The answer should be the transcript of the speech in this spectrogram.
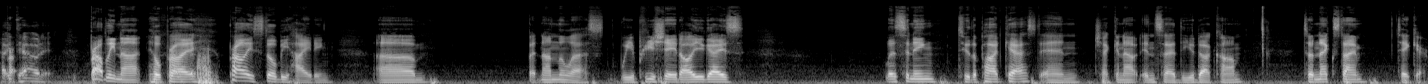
I Pro- doubt it. Probably not. He'll probably probably still be hiding. Um, but nonetheless, we appreciate all you guys listening to the podcast and checking out InsideTheU.com. Till next time, take care.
